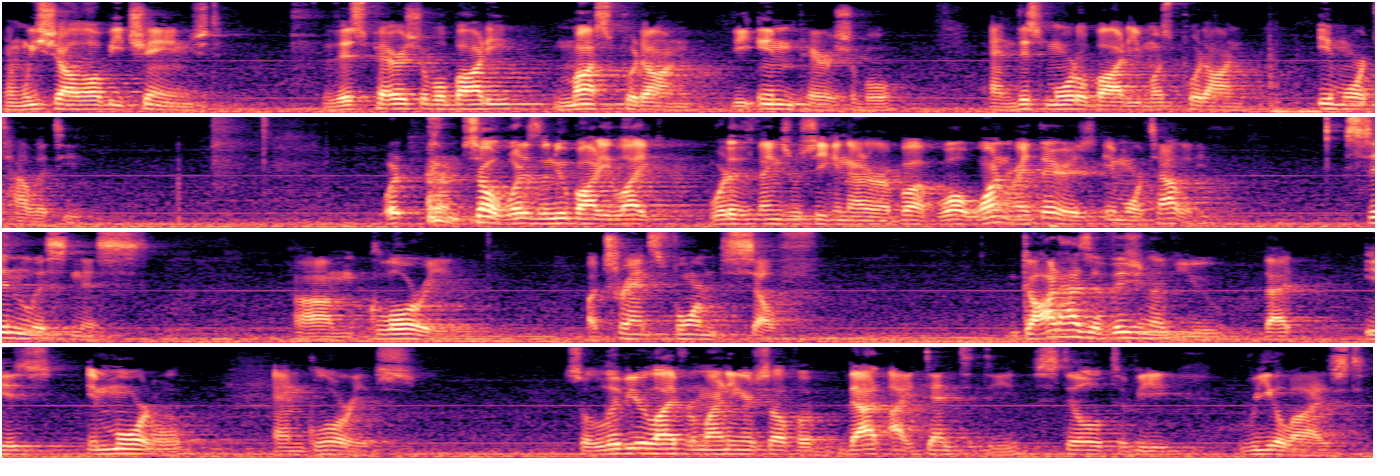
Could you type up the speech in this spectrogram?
and we shall all be changed. This perishable body must put on the imperishable, and this mortal body must put on immortality. What, so, what is the new body like? What are the things we're seeking that are above? Well, one right there is immortality, sinlessness. um, glory, a transformed self. God has a vision of you that is immortal and glorious. So live your life reminding yourself of that identity still to be realized.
